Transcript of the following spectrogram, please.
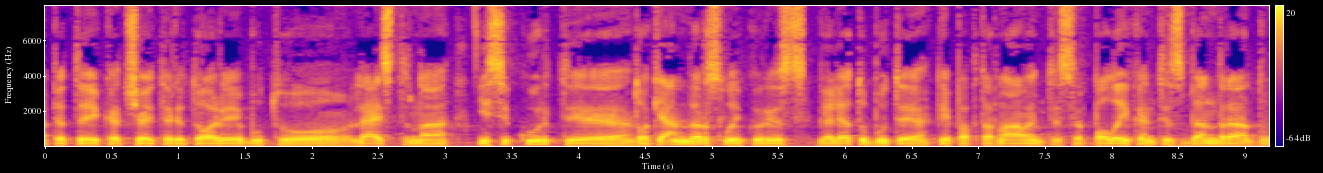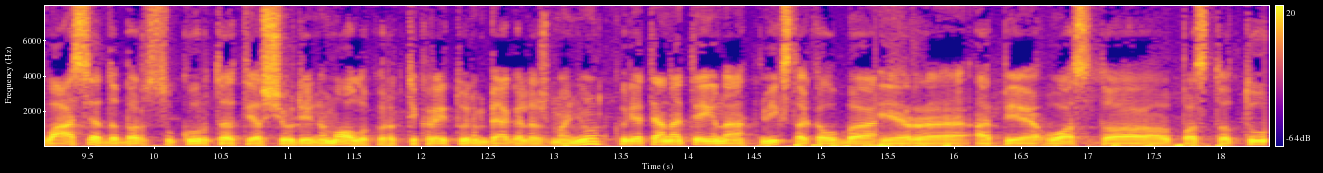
apie tai, kad šioje teritorijoje būtų leistina įsikurti tokiam verslui, kuris galėtų būti kaip aptarnaujantis ir palaikantis bendrą dvasę dabar sukurtą ties šiauriniu molu, kur tikrai turim begalę žmonių, kurie ten ateina. Vyksta kalba ir apie uosto pastatų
